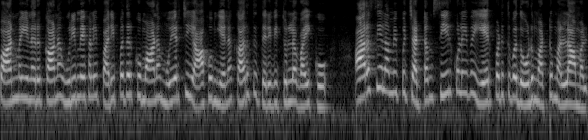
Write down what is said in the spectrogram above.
பான்மையினருக்கான உரிமைகளை பறிப்பதற்குமான முயற்சியாகும் என கருத்து தெரிவித்துள்ள வைகோ அரசியலமைப்பு சட்டம் சீர்குலைவை ஏற்படுத்துவதோடு மட்டுமல்லாமல்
